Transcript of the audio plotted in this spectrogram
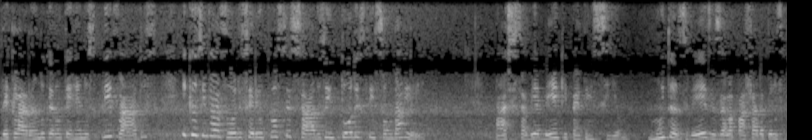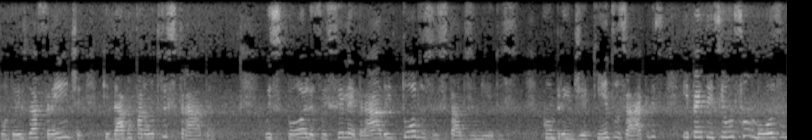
declarando que eram terrenos privados e que os invasores seriam processados em toda a extensão da lei. Patty sabia bem a que pertenciam. Muitas vezes ela passava pelos portões da frente que davam para outra estrada. O espólio foi celebrado em todos os Estados Unidos. Compreendia 500 acres e pertencia a um famoso,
